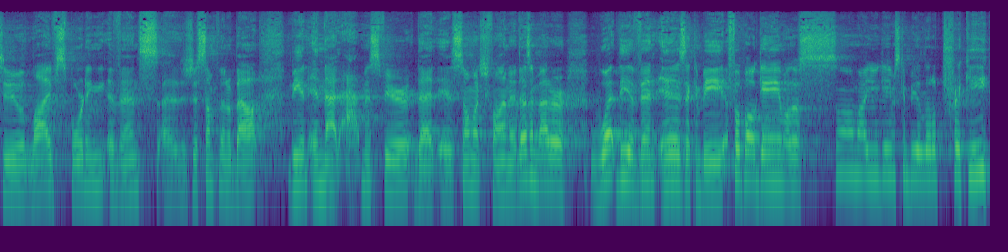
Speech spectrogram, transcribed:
to live sporting events. Uh, there's just something about being in that atmosphere that is so much fun. It doesn't matter what the event is, it can be a football game, although some IU games can be a little tricky,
